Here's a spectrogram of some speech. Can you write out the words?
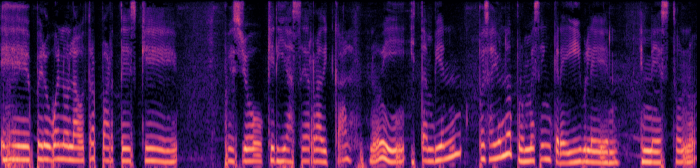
Eh, pero bueno, la otra parte es que pues yo quería ser radical, ¿no? Y, y también pues hay una promesa increíble en, en esto, ¿no?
